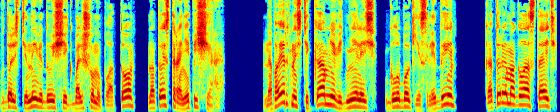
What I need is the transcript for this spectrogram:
вдоль стены, ведущей к большому плато на той стороне пещеры. На поверхности камня виднелись глубокие следы, которые могла оставить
